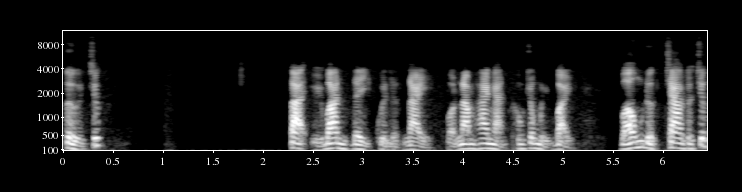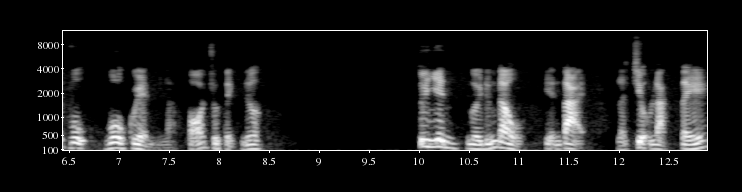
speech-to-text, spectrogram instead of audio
từ chức tại Ủy ban đầy quyền lực này vào năm 2017 và ông được trao cho chức vụ vô quyền là Phó Chủ tịch nước. Tuy nhiên, người đứng đầu hiện tại là Triệu Lạc Tế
